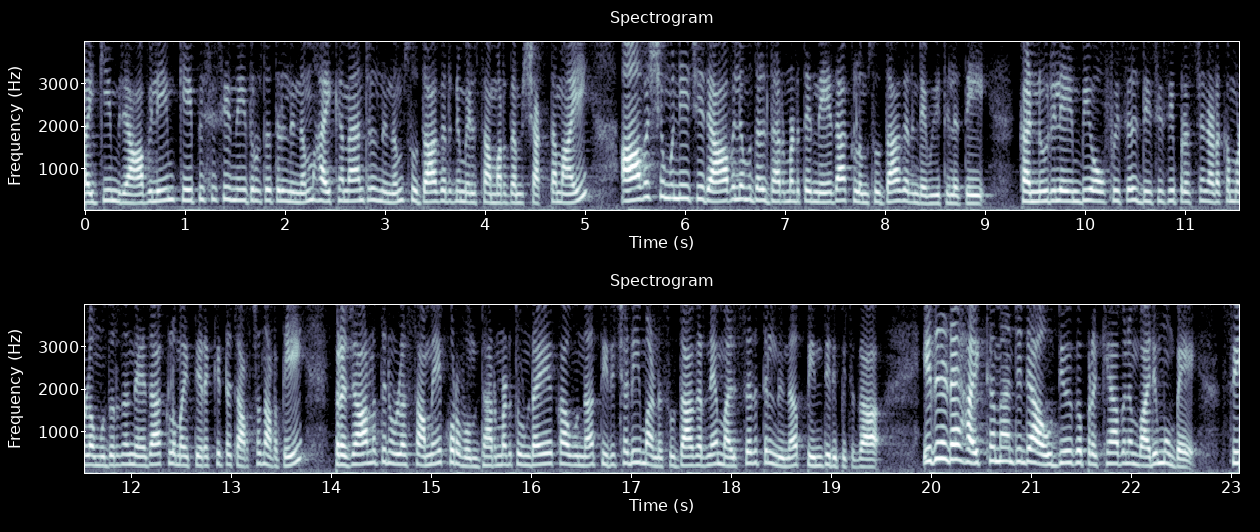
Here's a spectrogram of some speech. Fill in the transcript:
വൈകിയും രാവിലെയും കെ പി സി സി നേതൃത്വത്തിൽ നിന്നും ഹൈക്കമാൻഡിൽ നിന്നും സുധാകരനുമേൽ സമ്മർദ്ദം ശക്തമായി. ആവശ്യമുന്നയിച്ച് രാവിലെ മുതൽ ധർമ്മടത്തെ നേതാക്കളും സുധാകരന്റെ വീട്ടിലെത്തി. കണ്ണൂരിലെ എം ഓഫീസിൽ ഡി പ്രസിഡന്റ് അടക്കമുള്ള മുതിർന്ന നേതാക്കളുമായി തിരക്കിട്ട ചർച്ച നടത്തി. പ്രചാരണത്തിനുള്ള സമയക്കുറവും ധർമ്മടത്തുണ്ടായേക്കാവുന്ന തിരിച്ചടിയുമാണ് സുധാകരനെ മത്സരത്തിൽ നിന്ന് പിന്തിരിപ്പിച്ചത്. ഇതിനിടെ ഹൈക്കമാൻഡിന്റെ ഔദ്യോഗിക പ്രഖ്യാപനം വരും മുമ്പേ സി.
